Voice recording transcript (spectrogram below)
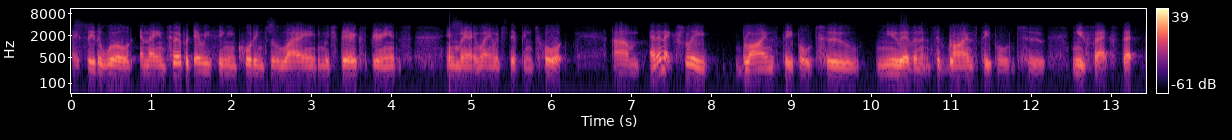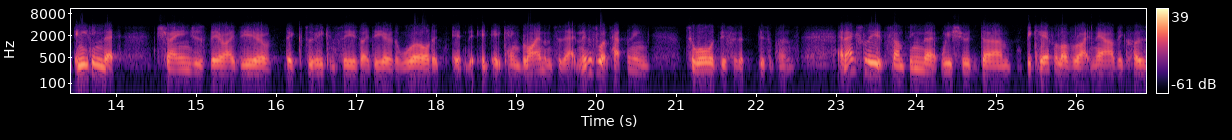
they, they see the world and they interpret everything according to the way in which their experience and the way in which they've been taught. Um, and it actually blinds people to new evidence. It blinds people to new facts. That anything that changes their idea of their preconceived idea of the world, it, it, it, it can blind them to that. And this is what's happening to all the different disciplines. And actually, it's something that we should um, be careful of right now because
